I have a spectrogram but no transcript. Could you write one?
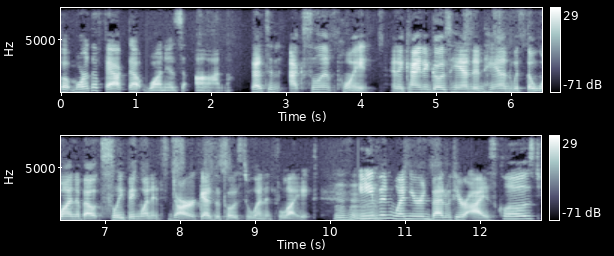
but more the fact that one is on. That's an excellent point. And it kind of goes hand in hand with the one about sleeping when it's dark as opposed to when it's light. Mm-hmm. Even when you're in bed with your eyes closed,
